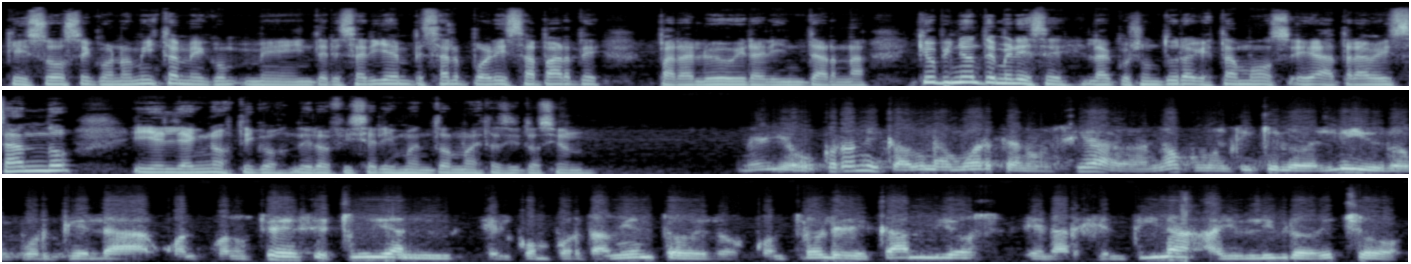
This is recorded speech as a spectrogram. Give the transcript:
que sos economista me, interesaría empezar por esa parte para luego ir a la interna. ¿Qué opinión te merece la coyuntura que estamos eh, atravesando y el diagnóstico del oficialismo en torno a esta situación? Medio crónica de una muerte anunciada, ¿no? Como el título del libro, porque la, cuando, ustedes estudian el comportamiento de los controles de cambios en Argentina, hay un libro, de hecho,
